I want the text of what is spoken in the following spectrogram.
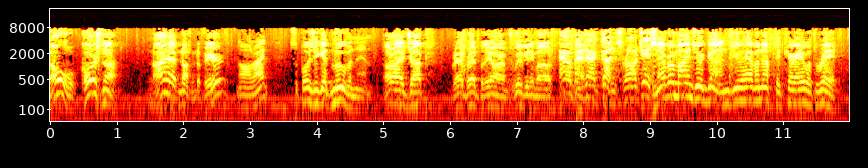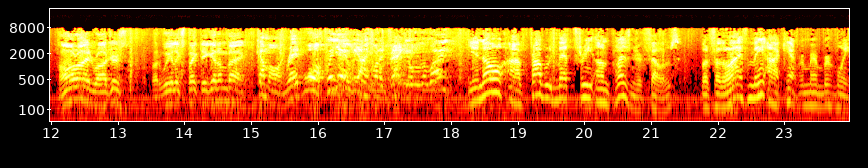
no, of course not. I have nothing to fear. All right. Suppose you get moving then. All right, Jock. Grab Red by the arms. We'll get him out. How about our guns, Rogers? Never mind your guns. You have enough to carry with Red. All right, Rogers. But we'll expect to get get 'em back. Come on, Red. Walk, will you? We ain't going to drag you all the way. You know, I've probably met three unpleasanter fellows. but for the life of me, I can't remember when.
